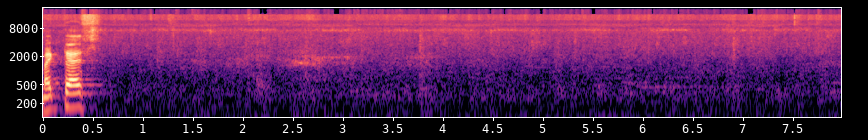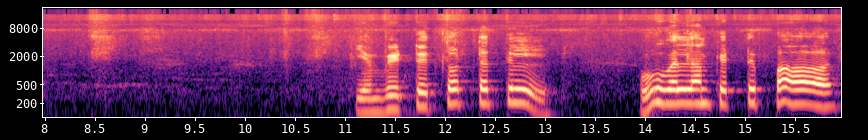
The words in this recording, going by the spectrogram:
മൈക്ക് ടാസ് എം വീട്ട് തോട്ടത്തിൽ പൂവെല്ലാം കെട്ടുപ്പാർ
